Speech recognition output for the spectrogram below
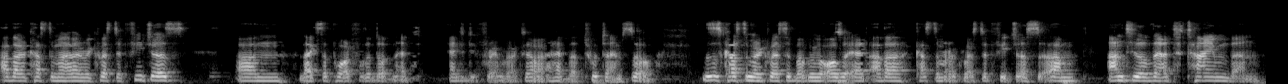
other customer requested features um, like support for the .NET Entity Framework. So I had that two times. So this is customer requested, but we will also add other customer requested features um, until that time then.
